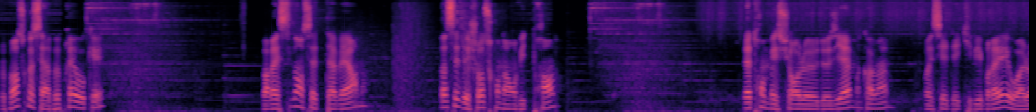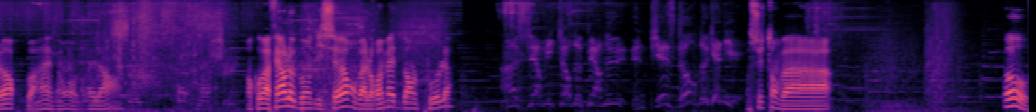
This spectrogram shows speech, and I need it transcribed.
Je pense que c'est à peu près ok. On va rester dans cette taverne. Ça c'est des choses qu'on a envie de prendre. Peut-être on met sur le deuxième quand même, pour essayer d'équilibrer, ou alors... Ouais non, on va là. hein. Donc on va faire le bondisseur, on va le remettre dans le pool. Un serviteur de perdu, une pièce d'or de gagné. Ensuite, on va... Oh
